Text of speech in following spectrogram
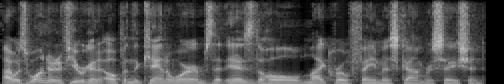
I was wondering if you were going to open the can of worms that is the whole micro famous conversation.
